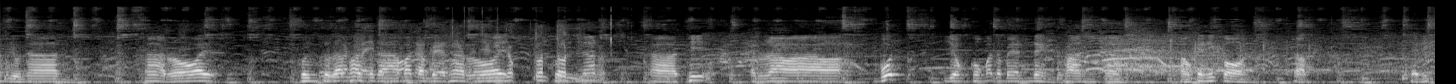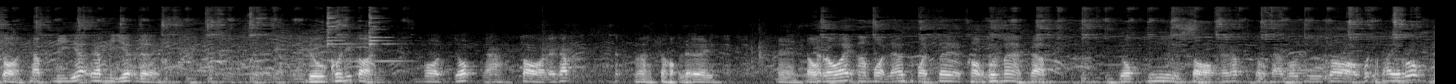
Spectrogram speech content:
รอยู่นานห้าร้อยคุณสุรพัสดามานตาเบห้าร้อยกต้นต้นนัทอ่าที่ราบุตร ยงคงมาตาเบนหนึ่งพันอ่าเอาแค่นี้ก่อนครับแค่นี้ก่อนครับมีเยอะครับมีเยอะเลย ดูคนนี้ก่อนหมดยกนะต่อเลยครับต่อเลยสองร้อยเอาหมดแล้วสปอนเซอร์ขอบคุณมากครับ ยกที่สองนะครับกรรมการบนทีก็วุฒิชัยร่วมพ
